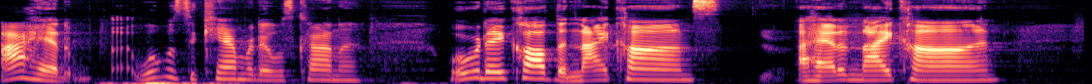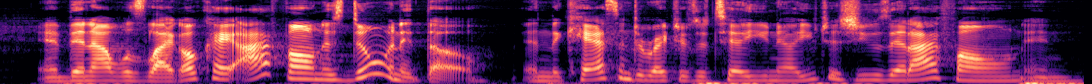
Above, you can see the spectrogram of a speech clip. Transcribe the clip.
I had what was the camera that was kind of what were they called? The Nikons. Yeah. I had a Nikon, and then I was like, okay, iPhone is doing it though, and the casting directors would tell you now you just use that iPhone and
